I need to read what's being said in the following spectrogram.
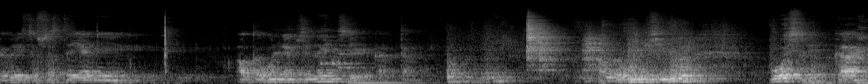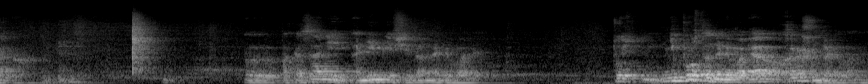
как говорится, в состоянии алкогольной абстиненции, как там, алкогольный синдром, после каждых э, показаний они мне всегда наливали. То есть не просто наливали, а хорошо наливали.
